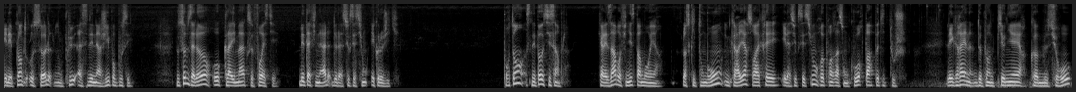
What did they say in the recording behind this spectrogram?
et les plantes au sol n'ont plus assez d'énergie pour pousser. Nous sommes alors au climax forestier, l'état final de la succession écologique. Pourtant, ce n'est pas aussi simple, car les arbres finissent par mourir. Lorsqu'ils tomberont, une carrière sera créée et la succession reprendra son cours par petites touches. Les graines de plantes pionnières comme le sureau,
